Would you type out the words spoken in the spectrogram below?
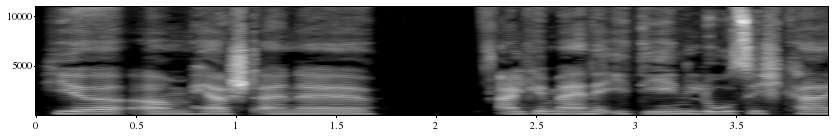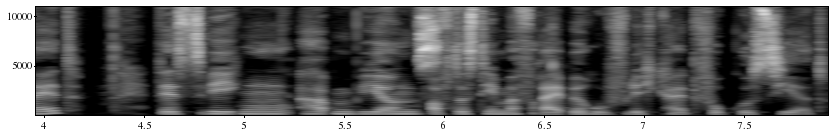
Hier ähm, herrscht eine allgemeine Ideenlosigkeit. Deswegen haben wir uns auf das Thema Freiberuflichkeit fokussiert.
